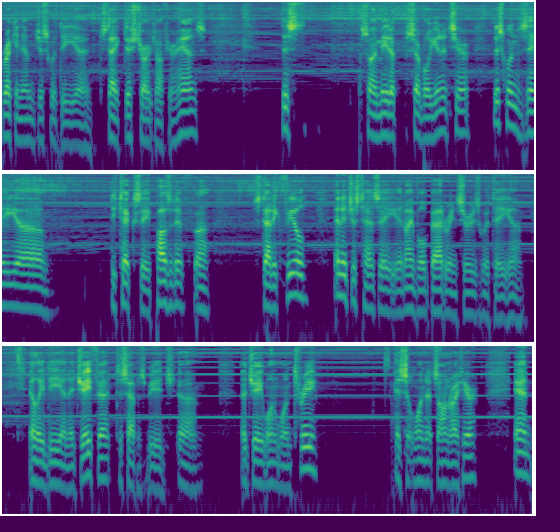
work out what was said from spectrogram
wrecking them just with the uh, static discharge off your hands. This, so I made up several units here. This one's a uh, detects a positive uh, static field, and it just has a, a 9 volt battery in series with a LED and a JFET. This happens to be a a J113 It's the one that's on right here. And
